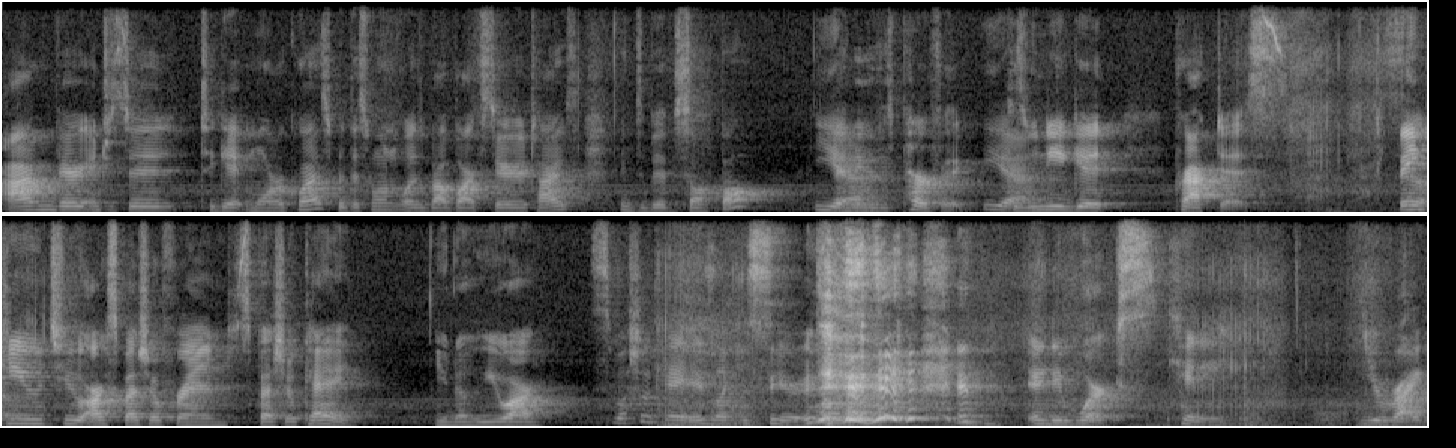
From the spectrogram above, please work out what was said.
I'm very interested to get more requests, but this one was about black stereotypes. I think it's a bit of softball. Yeah. I Yeah. think is perfect. Because Yeah. we need to get practice. Thank you to our special friend, Special K. You know who you are. Special K is like the series. it, and it works. Kenny. You're right.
